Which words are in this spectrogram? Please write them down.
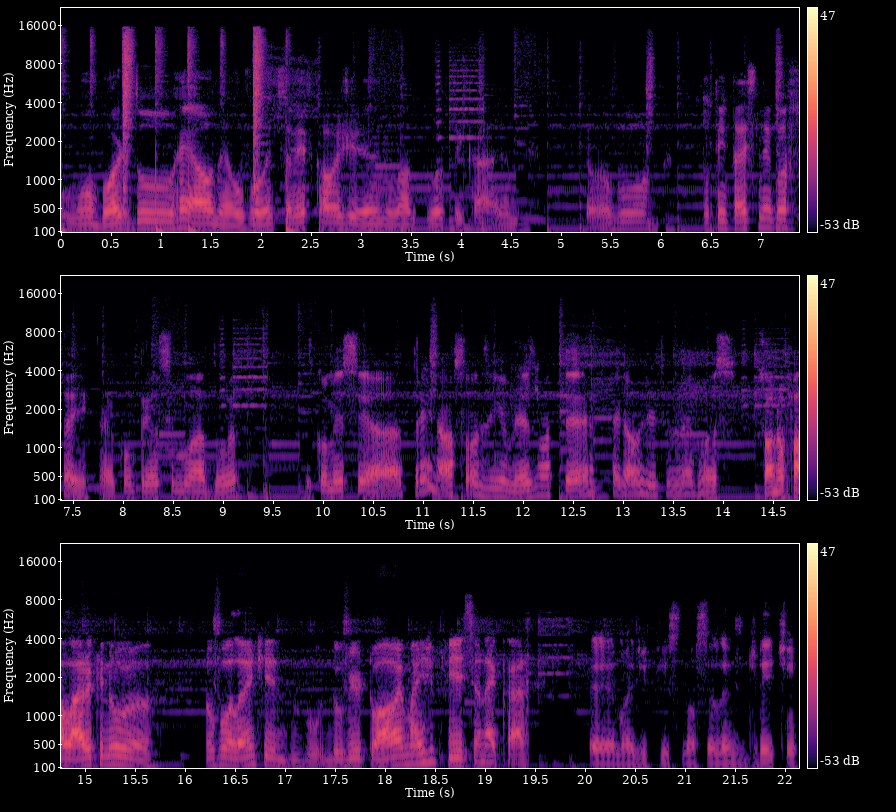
o onboard do real, né? O volante também ficava girando de um lado pro outro. Falei, caramba, então eu vou, vou tentar esse negócio aí. Aí eu comprei um simulador e comecei a treinar sozinho mesmo até pegar o jeito do negócio. Só não falaram que no, no volante do, do virtual é mais difícil, né, cara? É mais difícil, nossa, eu lembro direitinho.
